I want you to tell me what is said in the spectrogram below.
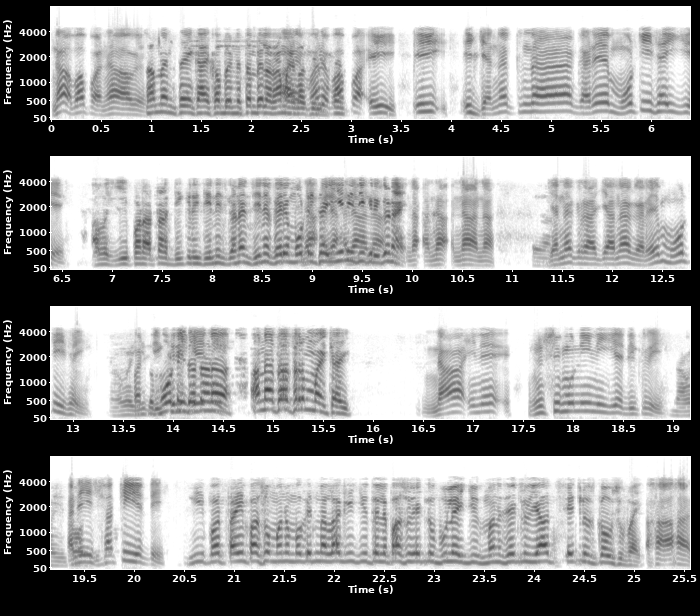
ના બાપા ના આવે. તમે તઈ કાઈ ખબર ન તમે પેલા રામાયણ અરે બાપા ઈ ઈ ઈ જનકના ઘરે મોટી થઈ છે હવે ઈ પણ અટણ દીકરી જેની જ ગણે ને, જેને ઘરે મોટી થઈ એની દીકરી ગણાય. ના ના ના ના. જનક રાજાના ઘરે મોટી થઈ. મોટી તો અનાથ આશ્રમમાં થઈ ના એને ઋષિ મુનિની એ દીકરી. અને એ સતી હતી. ઈ પણ તઈ પાછું મને મગજમાં લાગી ગયું એટલે પાછું એટલું ભૂલાઈ ગયું. મને જેટલું યાદ છે એટલું જ કહું છું ભાઈ. હા હા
